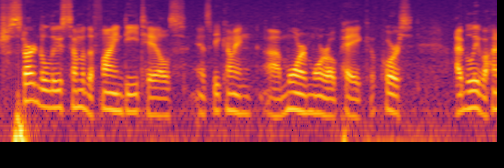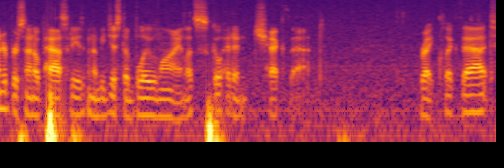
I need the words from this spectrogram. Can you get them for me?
starting to lose some of the fine details, and it's becoming uh, more and more opaque. Of course, I believe 100% opacity is going to be just a blue line. Let's go ahead and check that. Right click that.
